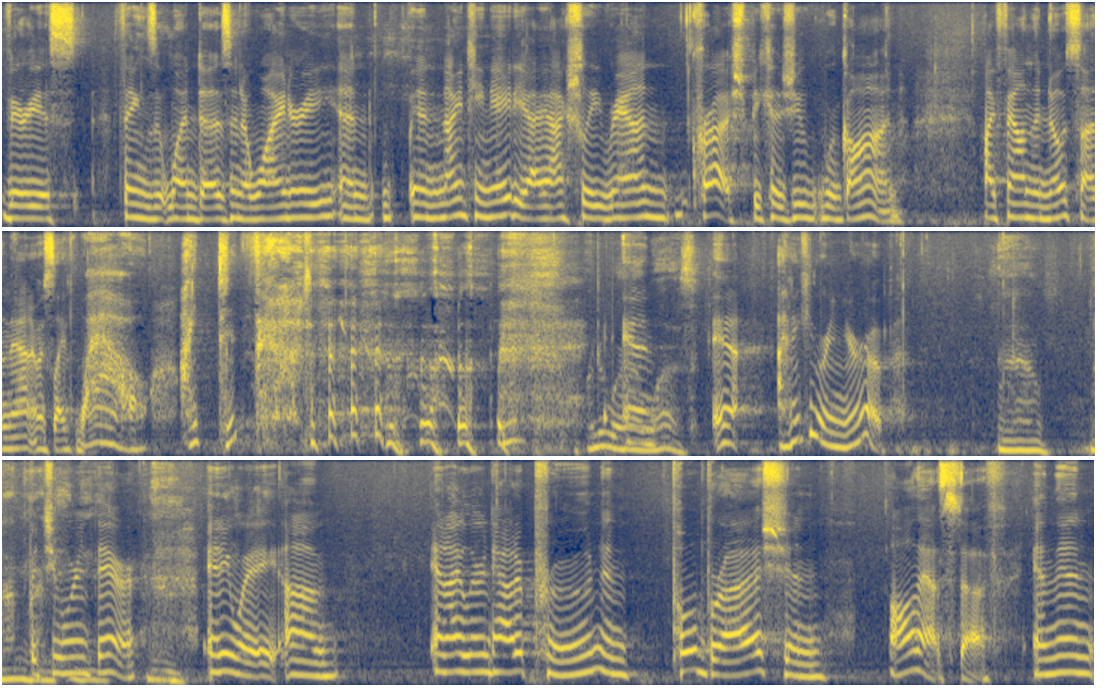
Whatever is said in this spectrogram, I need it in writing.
various things that one does in a winery. And in 1980, I actually ran Crush because you were gone. I found the notes on that and I was like, wow, I did that. I wonder where and, I was. and I think you were in Europe, No, not but you weren't there. Anyway, um, and I learned how to prune and pull brush and all that stuff. And then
